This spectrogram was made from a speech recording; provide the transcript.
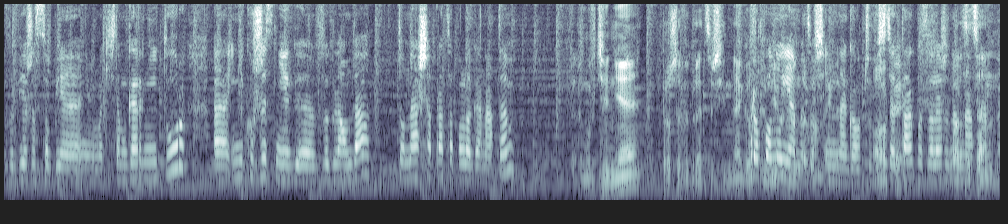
wybierze sobie, nie wiem, jakiś tam garnitur e, i niekorzystnie e, wygląda, to nasza praca polega na tym, Wtedy mówicie nie, proszę wybrać coś innego. proponujemy coś innego oczywiście, Okej. tak? Bo zależy nam Bardzo na tym. cenne,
